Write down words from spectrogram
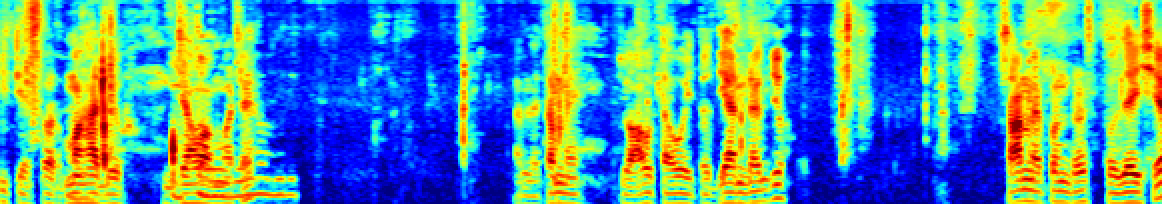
ઈટેશ્વર મહાદેવ જવા માટે. એટલે તમે જો આવતા હોય તો ધ્યાન રાખજો. સામે પણ રસ્તો જાય છે.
